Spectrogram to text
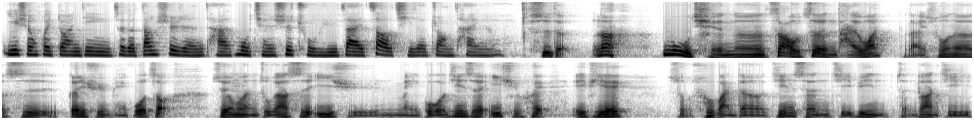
医生会断定这个当事人他目前是处于在躁期的状态呢？是的，那目前呢，躁症台湾来说呢是跟随美国走，所以我们主要是依循美国精神医学会 APA 所出版的精神疾病诊断及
